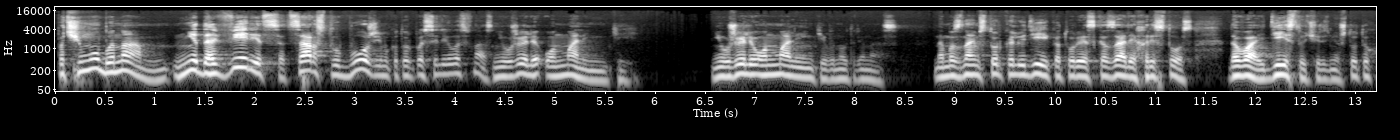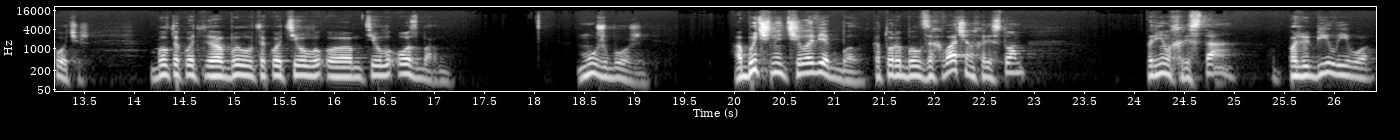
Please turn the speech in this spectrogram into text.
Почему бы нам не довериться Царству Божьему, которое поселилось в нас? Неужели Он маленький? Неужели Он маленький внутри нас? Да мы знаем столько людей, которые сказали, Христос, давай, действуй через меня, что ты хочешь. Был такой, э, был такой Тил, э, Тил Осборн, муж Божий. Обычный человек был, который был захвачен Христом, принял Христа, полюбил Его.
